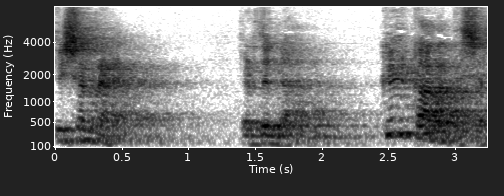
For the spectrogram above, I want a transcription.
திசன் நடை எடுத்துட்டா கீழ்கால திசை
